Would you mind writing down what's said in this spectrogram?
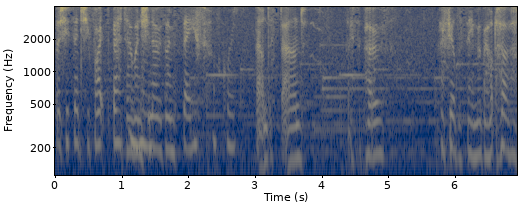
but she said she fights better when she Mhm. knows I'm safe. Of course. I understand, I suppose. I feel the same about her.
